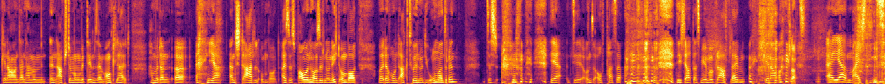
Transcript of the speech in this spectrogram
Genau, und dann haben wir mit, in Abstimmung mit dem seinem Onkel halt, haben wir dann äh, ja einen Stadel umbaut. Also das Bauernhaus ist noch nicht umbaut, weil da wohnt aktuell nur die Oma drin. Das, ja, die, unser Aufpasser. die schaut, dass wir immer brav bleiben. genau. Klappt's? Äh, ja, meistens.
